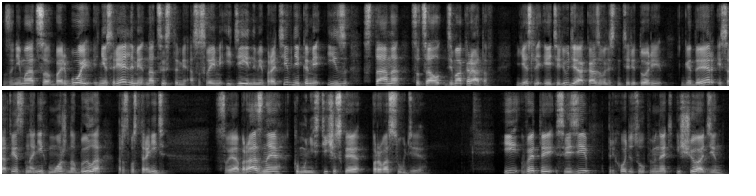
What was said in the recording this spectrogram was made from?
заниматься борьбой не с реальными нацистами, а со своими идейными противниками из стана социал-демократов, если эти люди оказывались на территории ГДР, и, соответственно, на них можно было распространить своеобразное коммунистическое правосудие. И в этой связи приходится упоминать еще один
